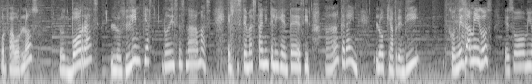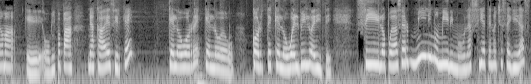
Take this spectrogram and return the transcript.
Por favor, los, los borras, los limpias, no dices nada más. El sistema es tan inteligente de decir, ah, caray, lo que aprendí con mis amigos, eso mi mamá que, o mi papá me acaba de decir que, que lo borre, que lo corte, que lo vuelva y lo edite. Si lo puedo hacer mínimo, mínimo, unas siete noches seguidas,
